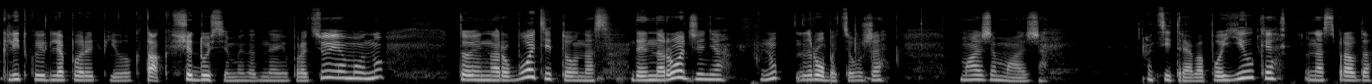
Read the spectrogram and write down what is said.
кліткою для перепілок. Так, ще досі ми над нею працюємо. Ну, то і на роботі, то у нас день народження. Ну, робиться вже майже-майже. Ці треба поїлки. У нас, правда,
